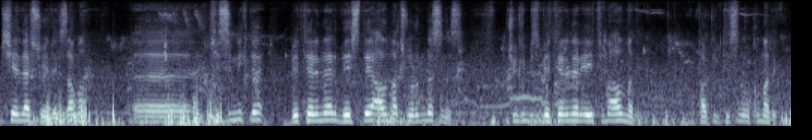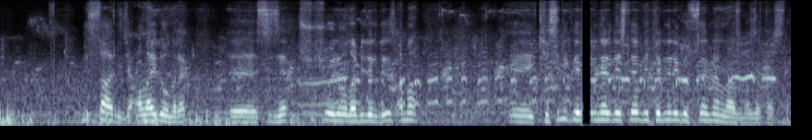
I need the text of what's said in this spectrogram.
bir şeyler söyleriz ama eee, kesinlikle veteriner desteği almak zorundasınız. Çünkü biz veteriner eğitimi almadık. Fakültesini okumadık. Biz sadece alaylı olarak eee, size şu şöyle olabilir deriz ama e, kesinlikle desteği veterinere göstermen lazım Azat Arslan.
